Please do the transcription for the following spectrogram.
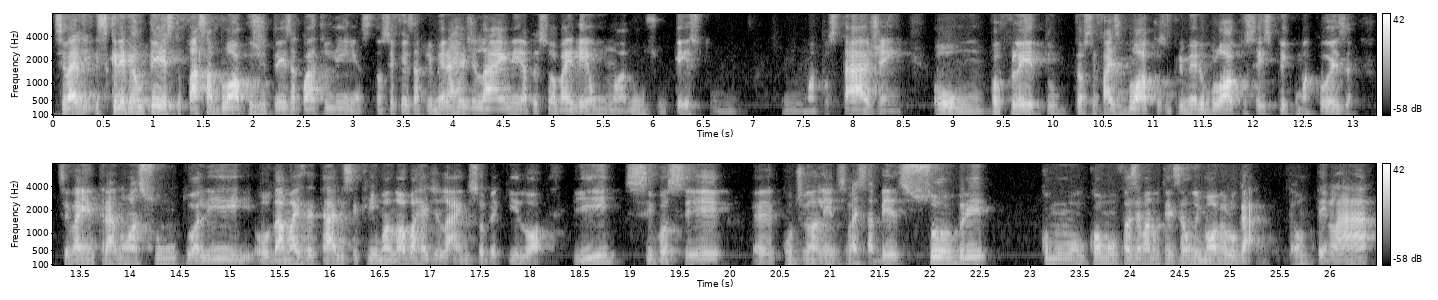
Você vai escrever um texto, faça blocos de três a quatro linhas. Então, você fez a primeira headline, a pessoa vai ler um anúncio, um texto, um, uma postagem ou um panfleto. Então, você faz blocos. O primeiro bloco, você explica uma coisa, você vai entrar num assunto ali ou dar mais detalhes, você cria uma nova headline sobre aquilo. Ó. E se você é, continuar lendo, você vai saber sobre como, como fazer manutenção do imóvel alugado. Então, tem lá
